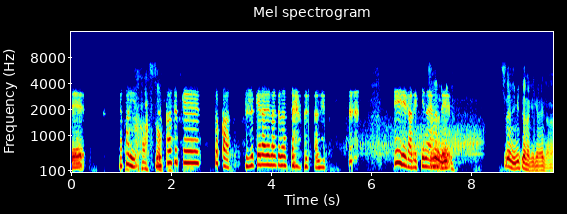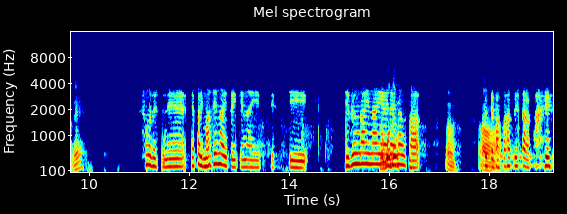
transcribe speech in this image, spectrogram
て、やっぱりぬか漬けとか続けられなくなっちゃいましたね。手入れができないので。常に見てなきゃいけないからね。そうですね。やっぱり混ぜないといけないですし、自分がいない間になんか、うん、作って爆発したら怖いです。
